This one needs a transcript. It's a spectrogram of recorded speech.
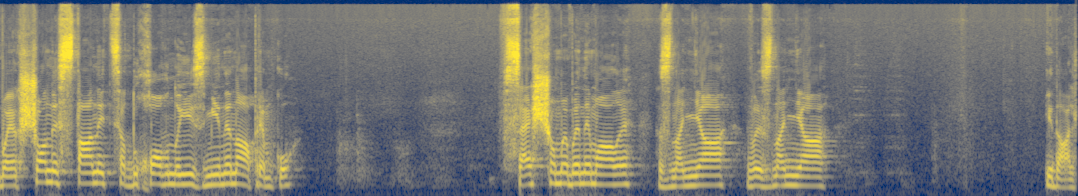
Бо якщо не станеться духовної зміни напрямку, все, що ми би не мали, знання, визнання і далі.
